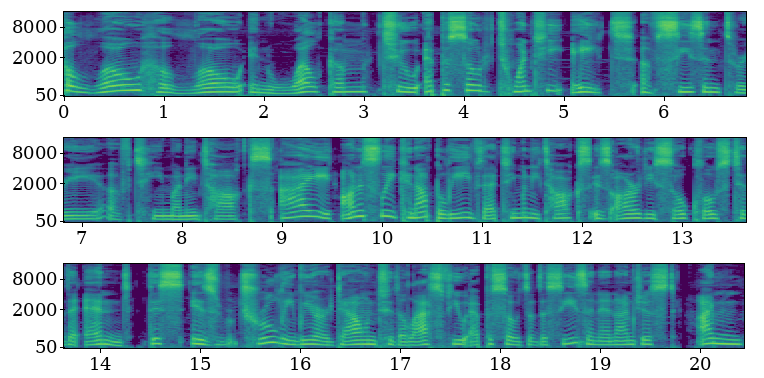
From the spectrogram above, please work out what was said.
Hello, hello, and welcome to episode 28 of season 3 of T Money Talks. I honestly cannot believe that T Money Talks is already so close to the end. This is truly, we are down to the last few episodes of the season, and I'm just, I'm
